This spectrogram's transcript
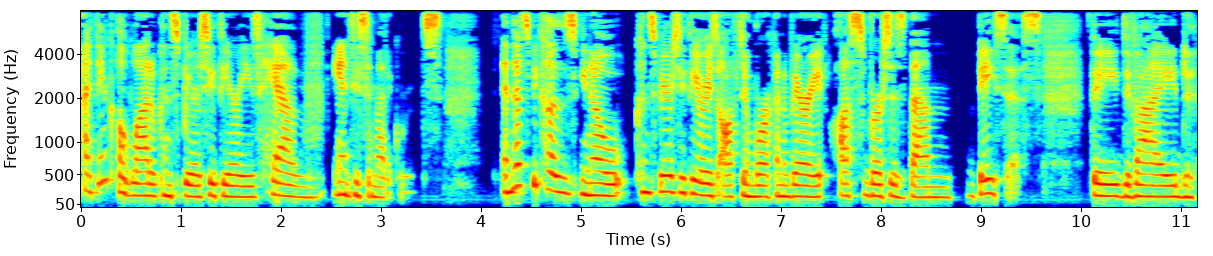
I think a lot of conspiracy theories have anti-Semitic roots. And that's because, you know, conspiracy theories often work on a very us versus them basis. They divide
